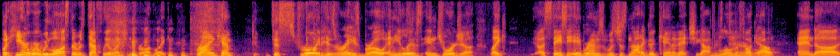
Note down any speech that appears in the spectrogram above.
But here, where we lost, there was definitely election fraud. Like Brian Kemp destroyed his race, bro, and he lives in Georgia. Like uh, Stacey Abrams was just not a good candidate. She got blown the fuck out. And uh,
